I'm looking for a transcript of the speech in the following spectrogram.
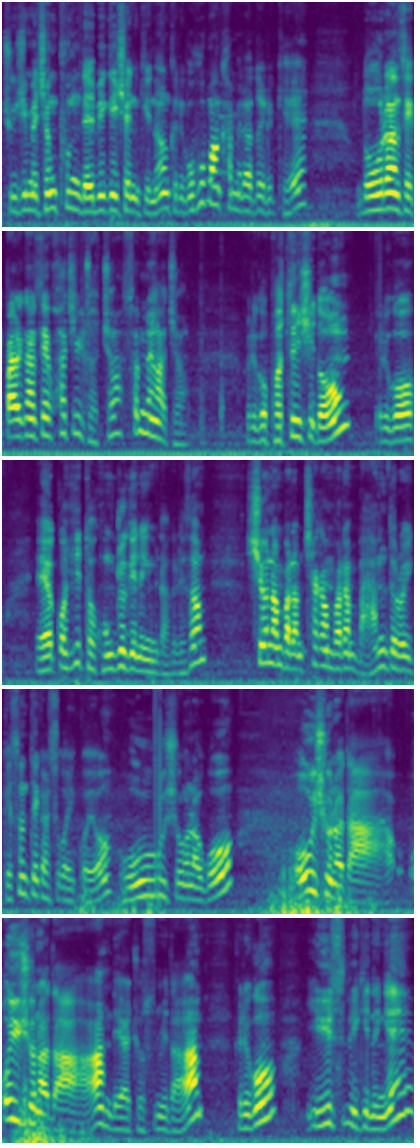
중심에 정품 내비게이션 기능 그리고 후방 카메라도 이렇게 노란색, 빨간색 화질 좋죠. 선명하죠. 그리고 버튼 시동 그리고 에어컨 히터 공조 기능입니다. 그래서 시원한 바람, 차가운 바람 마음대로 이렇게 선택할 수가 있고요. 오우 시원하고 어우 시원하다 어우 시원하다 네 좋습니다 그리고 USB 기능에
